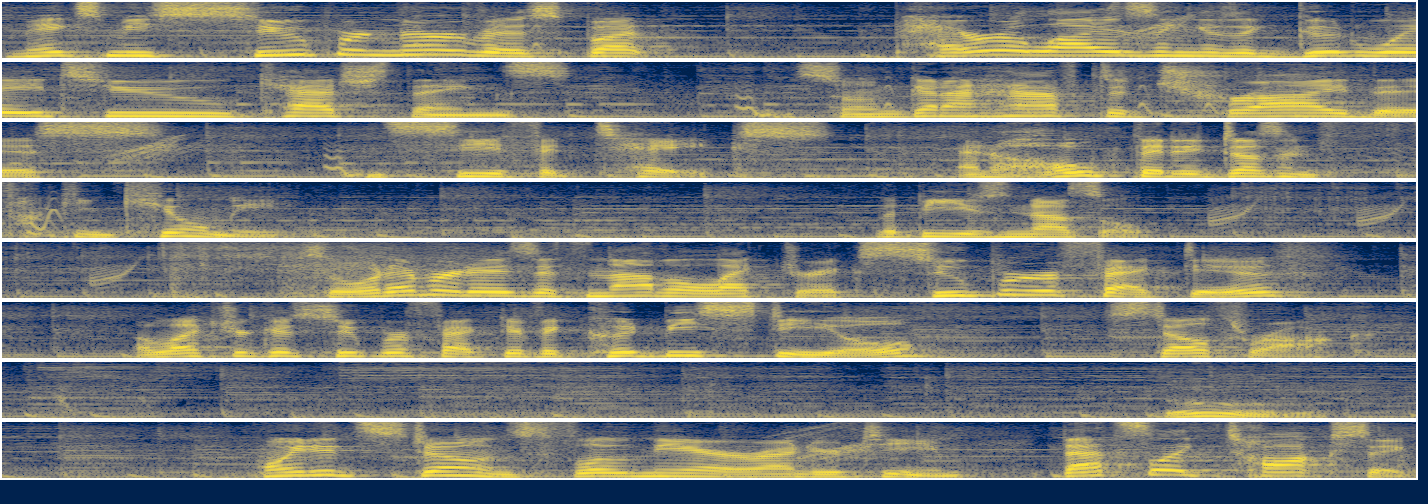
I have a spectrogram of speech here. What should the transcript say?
Makes me super nervous, but paralyzing is a good way to catch things. So I'm gonna have to try this and see if it takes. And hope that it doesn't fucking kill me. Let me use Nuzzle. So whatever it is, it's not electric. Super effective. Electric is super effective. It could be steel. Stealth rock. Ooh. Pointed stones float in the air around your team. That's like toxic.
